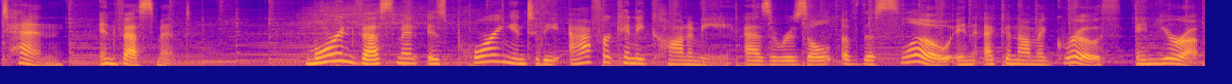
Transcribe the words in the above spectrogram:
10. Investment More investment is pouring into the African economy as a result of the slow in economic growth in Europe.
